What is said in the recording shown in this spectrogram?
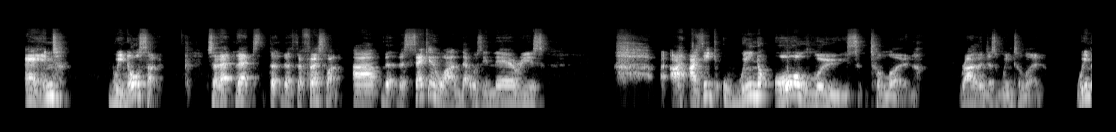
and win also. So that that's the, the, the first one. Uh, the, the second one that was in there is I, I think win or lose to learn rather than just win to learn. Win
